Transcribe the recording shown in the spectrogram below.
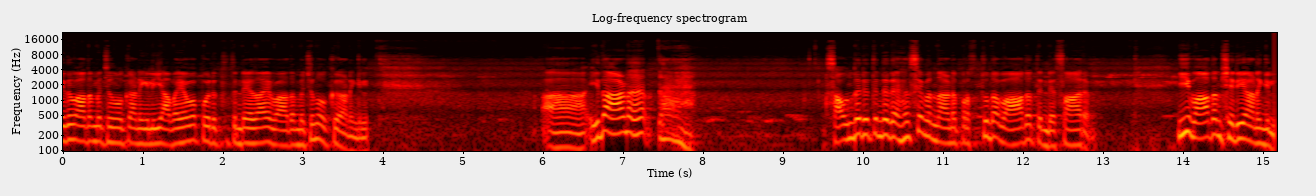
ഏത് വാദം വെച്ച് നോക്കുകയാണെങ്കിൽ ഈ അവയവ പൊരുത്തത്തിന്റെതായ വാദം വെച്ച് നോക്കുകയാണെങ്കിൽ. ഇതാണ് സൗന്ദര്യത്തിന്റെ രഹസ്യമെന്നാണ് പ്രസ്തുത വാദത്തിന്റെ സാരം. ഈ വാദം ശരിയാണെങ്കിൽ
